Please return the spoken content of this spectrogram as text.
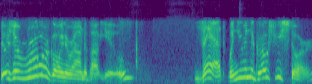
there's a rumor going around about you that when you're in the grocery store,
